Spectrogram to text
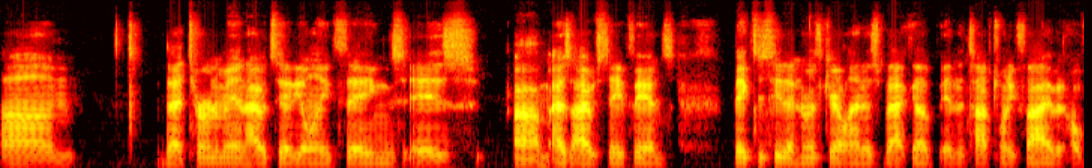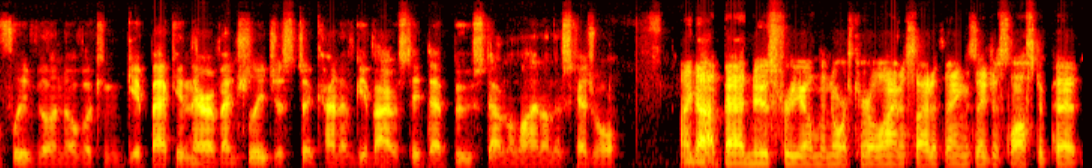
um, that tournament. I would say the only things is um, as Iowa State fans, big to see that North Carolina is back up in the top 25, and hopefully Villanova can get back in there eventually, just to kind of give Iowa State that boost down the line on their schedule. I got bad news for you on the North Carolina side of things. They just lost a Pitt.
